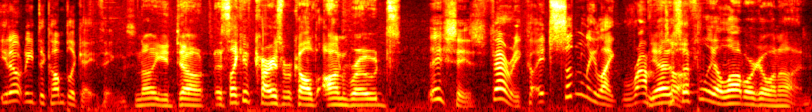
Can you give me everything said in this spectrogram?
you don't need to complicate things. No, you don't. It's like if cars were called on roads. This is very. Co- it's suddenly like ramped Yeah, there's up. definitely a lot more going on.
